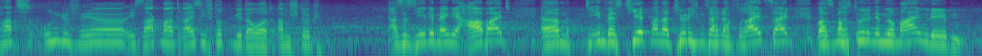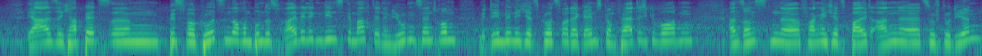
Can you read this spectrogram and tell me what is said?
hat ungefähr, ich sag mal, 30 Stunden gedauert am Stück. Das ist jede Menge Arbeit. Ähm, die investiert man natürlich in seiner Freizeit. Was machst du denn im normalen Leben? Ja, also ich habe jetzt ähm, bis vor kurzem noch einen Bundesfreiwilligendienst gemacht in einem Jugendzentrum. Mit dem bin ich jetzt kurz vor der Gamescom fertig geworden. Ansonsten äh, fange ich jetzt bald an äh, zu studieren.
